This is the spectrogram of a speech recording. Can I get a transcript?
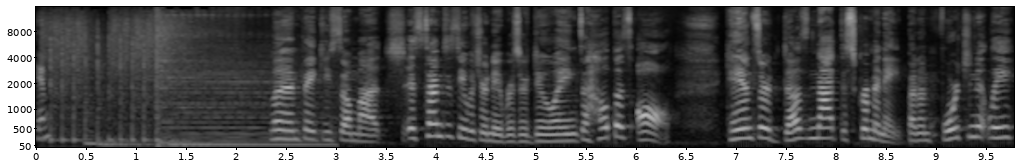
Kim? Lynn, thank you so much. It's time to see what your neighbors are doing to help us all. Cancer does not discriminate, but unfortunately,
